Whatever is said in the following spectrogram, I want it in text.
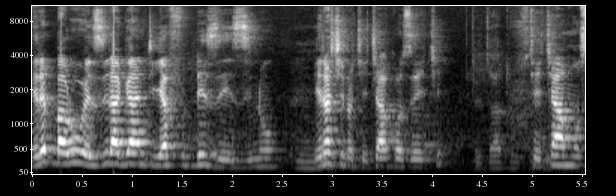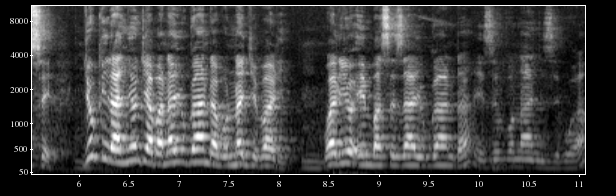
era ebbaluwa eziraga nti yafudde ze zino. Era kino kyekyakoze eki kyekyamuse jjukira nnyo nti abanayuganda bonna gye bali waliyo embase za uganda ezivunanyizibwa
